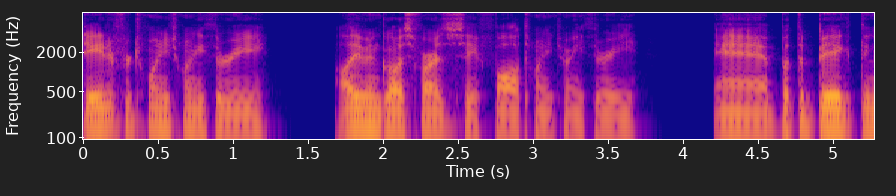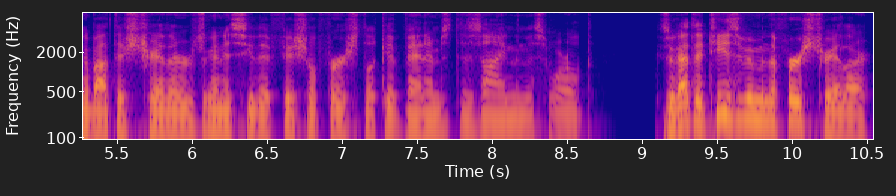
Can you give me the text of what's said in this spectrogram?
dated for 2023. I'll even go as far as to say fall 2023. And but the big thing about this trailer is we're gonna see the official first look at Venom's design in this world. Because we got the tease of him in the first trailer,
